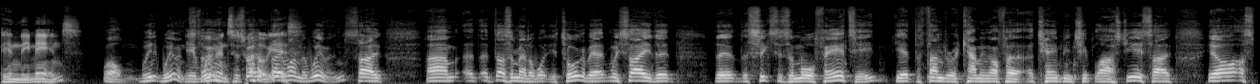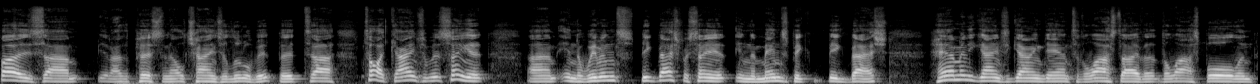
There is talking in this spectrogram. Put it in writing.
they? in the men's. Well, women's. Yeah, too. women's as They- well, They, yes. won the women's, so um, it, it doesn't matter what you talk about. We say that the the Sixers are more fancied, yet the Thunder are coming off a, a championship last year. So, you know, I suppose um, you know the personnel changed a little bit, but uh, tight games, and we're seeing it um, in the women's Big Bash. We're seeing it in the men's Big Big Bash. How many games are going down to the last over, the last ball? And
